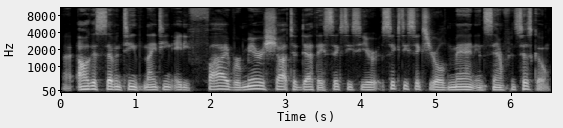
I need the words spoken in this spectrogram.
Uh, August 17th, 1985, Ramirez shot to death a 60 year, 66 year old man in San Francisco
